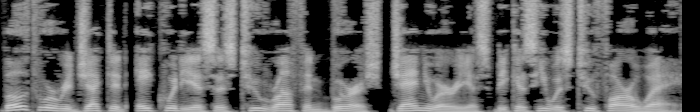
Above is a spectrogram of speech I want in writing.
Both were rejected, Aequidius as too rough and boorish, Januarius because he was too far away.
